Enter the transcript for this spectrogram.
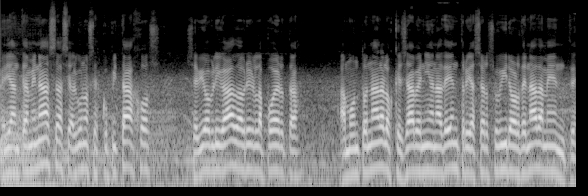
Mediante amenazas y algunos escupitajos, se vio obligado a abrir la puerta, amontonar a los que ya venían adentro y hacer subir ordenadamente,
